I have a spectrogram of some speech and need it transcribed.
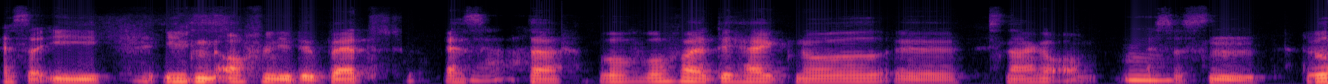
altså i, i den offentlige debat. Altså, ja. hvor, hvorfor er det her ikke noget, øh, snakker om? Mm. Altså sådan, du ved,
